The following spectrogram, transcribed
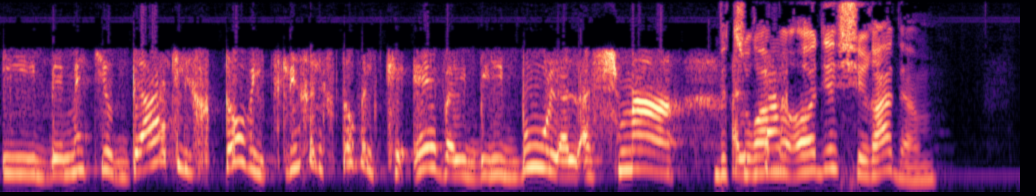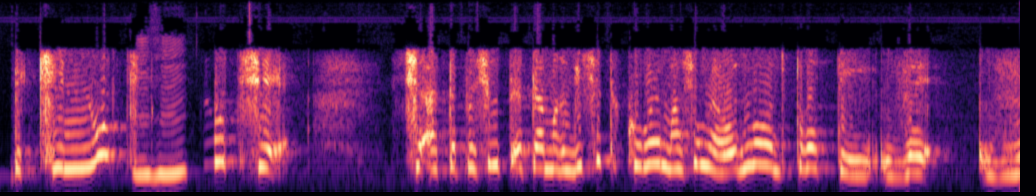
היא באמת יודעת לכתוב, היא הצליחה לכתוב על כאב, על בלבול, על אשמה. בצורה על פחד. מאוד ישירה גם. בכנות זאת ש... שאתה פשוט, אתה מרגיש שאתה קורא משהו מאוד מאוד פרטי, ו... ו...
